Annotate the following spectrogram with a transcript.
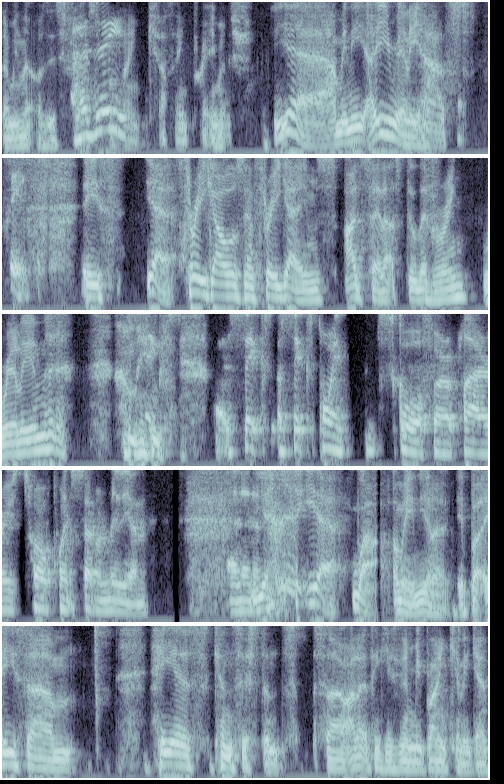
I mean, that was his first. Has he? I think, I think pretty much. Yeah, I mean, he, he really has. Six. He's yeah, three goals in three games. I'd say that's delivering, really, isn't it? I mean, six a six point score for a player who's twelve point seven million. Yeah, yeah. Well, I mean, you know, but he's um, he is consistent, so I don't think he's going to be blanking again.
